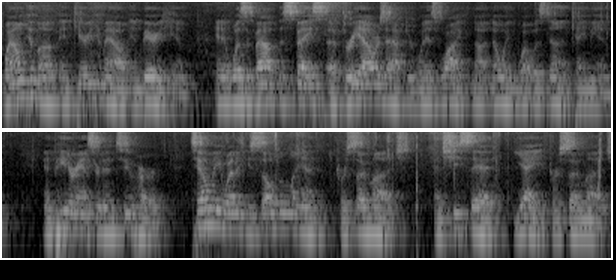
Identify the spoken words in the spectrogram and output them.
wound him up, and carried him out, and buried him. And it was about the space of three hours after when his wife, not knowing what was done, came in. And Peter answered unto her, Tell me whether you sold the land for so much. And she said, Yea, for so much.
